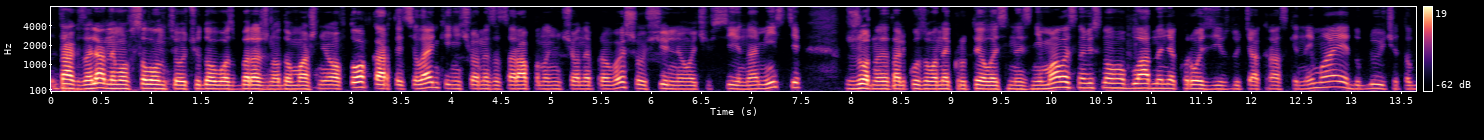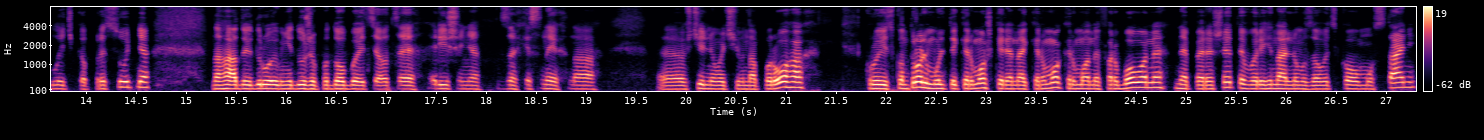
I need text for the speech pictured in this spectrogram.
І так, заглянемо в салон цього чудового збереженого домашнього авто. Карти ціленькі, нічого не зацарапано, нічого не провише. Ущільнювачі всі на місці. Жодна деталь кузова не крутилась, не знімалась навісного обладнання. Корозії вздуття краски немає. Дублююча табличка присутня. Нагадую, друге, мені дуже подобається оце рішення захисних на ощільнювачів на порогах. Круїз контроль, мультикермо, шкіряне кермо, кермо не фарбоване, не перешите в оригінальному заводському стані.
